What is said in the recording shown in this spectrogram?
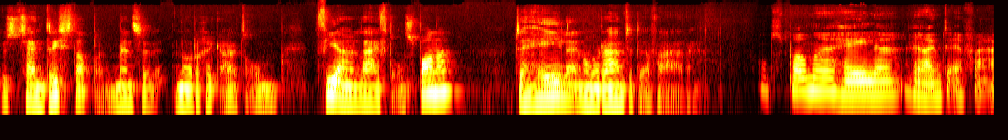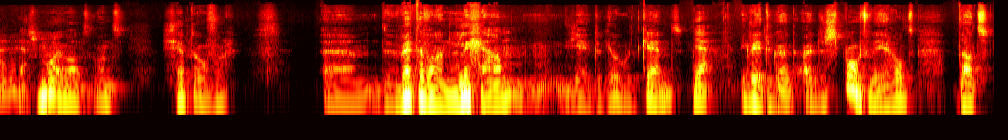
Dus het zijn drie stappen. Mensen nodig ik uit om via hun lijf te ontspannen, te helen en om ruimte te ervaren. Ontspannen, helen, ruimte ervaren. Ja, dat is mooi, want, want je hebt over Ehm, de wetten van een lichaam, die jij natuurlijk heel goed kent. Ja. Ik weet natuurlijk uit, uit de sportwereld dat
